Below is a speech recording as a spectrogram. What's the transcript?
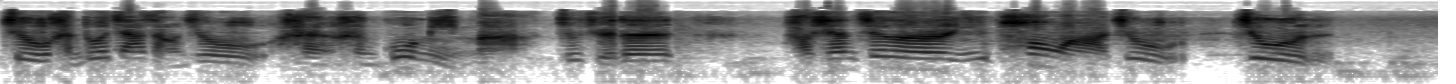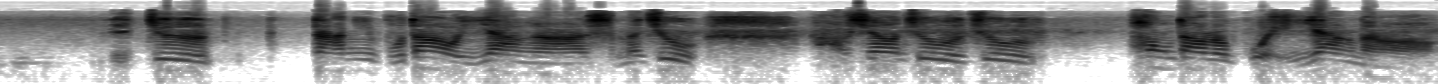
就很多家长就很很过敏嘛，就觉得好像这个一碰啊，就就就大逆不道一样啊，什么就好像就就碰到了鬼一样的哦。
